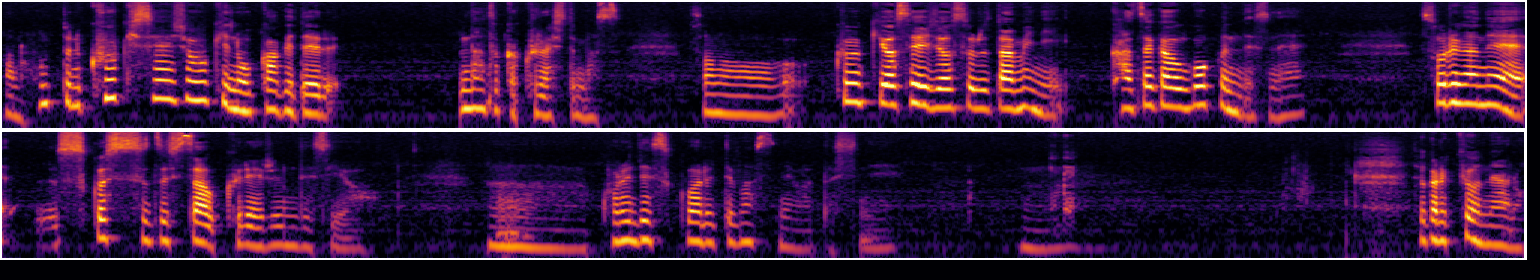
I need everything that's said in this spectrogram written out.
あの本当に空気清浄機のおかげでなんとか暮らしてます。その空気を清浄するために風が動くんですね。それがね少し涼しさをくれるんですよ。うん。これで救われてますね私ね、うん、それから今日ねあの、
